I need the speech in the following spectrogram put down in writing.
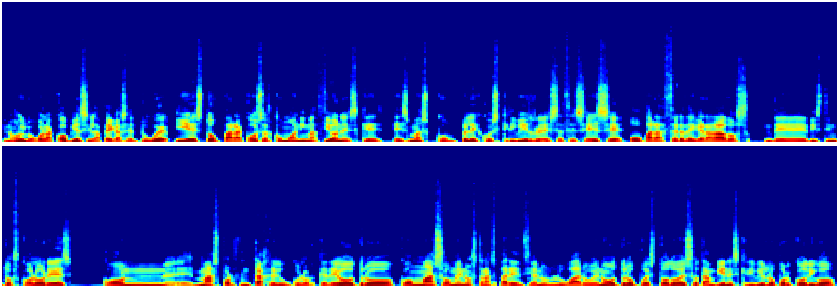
¿no? Y luego la copias y la pegas en tu web. Y esto para cosas como animaciones, que es más complejo escribir ese CSS, o para hacer degradados de distintos colores, con eh, más porcentaje de un color que de otro, con más o menos transparencia en un lugar o en otro, pues todo eso también escribirlo por código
